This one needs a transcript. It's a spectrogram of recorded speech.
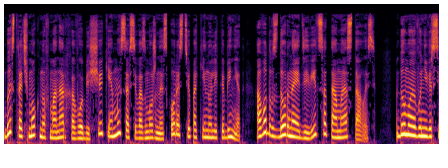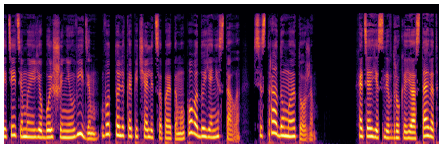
Быстро чмокнув монарха в обе щеки, мы со всевозможной скоростью покинули кабинет, а вот вздорная девица там и осталась. Думаю, в университете мы ее больше не увидим, вот только печалиться по этому поводу я не стала. Сестра, думаю, тоже. Хотя если вдруг ее оставят,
